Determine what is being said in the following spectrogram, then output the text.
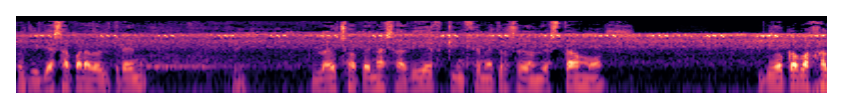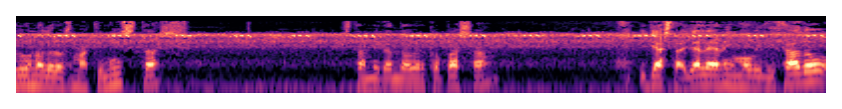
Oye, ya se ha parado el tren. Lo ha hecho apenas a 10, 15 metros de donde estamos. Veo que ha bajado uno de los maquinistas. Está mirando a ver qué pasa. Y ya está, ya le han inmovilizado.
